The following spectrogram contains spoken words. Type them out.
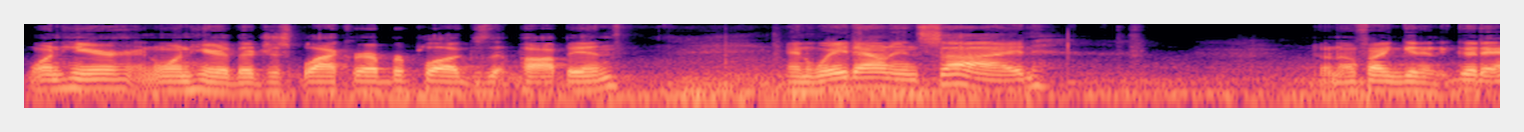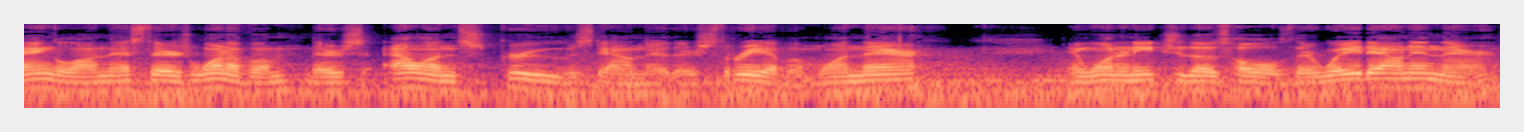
one here, and one here. They're just black rubber plugs that pop in. And way down inside, don't know if I can get a good angle on this, there's one of them. There's Allen screws down there. There's three of them, one there and one in each of those holes. They're way down in there,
